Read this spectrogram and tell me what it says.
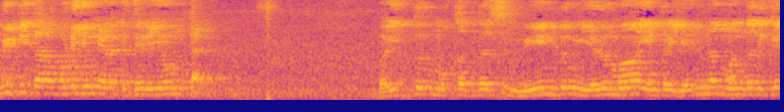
மீட்டி தர முடியும் எனக்கு தெரியும் தன் பைத்துல் முகத்தஸ் மீண்டும் எழுமா என்ற எண்ணம் வந்ததுக்கே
